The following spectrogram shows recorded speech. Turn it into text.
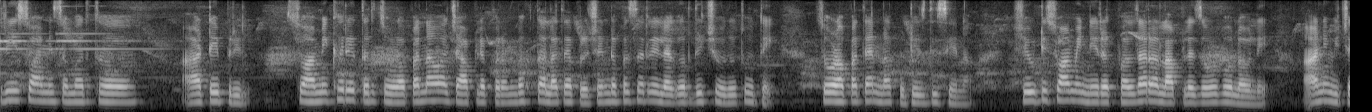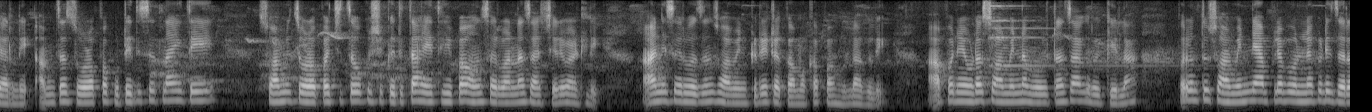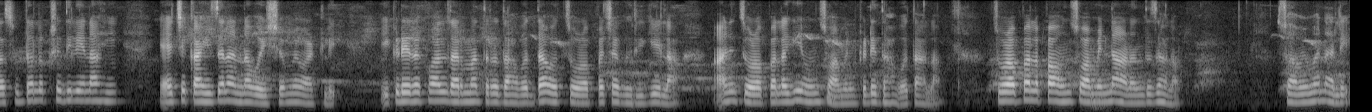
श्री स्वामी समर्थ आठ एप्रिल. स्वामी खरे तर चोळापा नावाच्या आपल्या परमभक्ताला त्या प्रचंड पसरलेल्या गर्दीत शोधत होते. चोळापा त्यांना कुठेच दिसेना. शेवटी स्वामींनी रखवालदाराला आपल्याजवळ बोलावले आणि विचारले आमचा चोळापा कुठे दिसत नाही ते स्वामी चोळापाची चौकशी करीत आहेत हे पाहून सर्वांनाच आश्चर्य वाटले आणि सर्वजण स्वामींकडे टकामका पाहू लागले. आपण एवढा स्वामींना भोजनाचा आग्रह केला? परंतु स्वामींनी आपल्या बोलण्याकडे जरासुद्धा लक्ष दिले नाही. याचे काही जणांना वैषम्य वाटले. इकडे रखवालदार मात्र धावत धावत चोळप्पाच्या घरी गेला आणि चोळपाला घेऊन स्वामींकडे धावत आला. चोळप्पाला पाहून स्वामींना आनंद झाला. स्वामी म्हणाले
